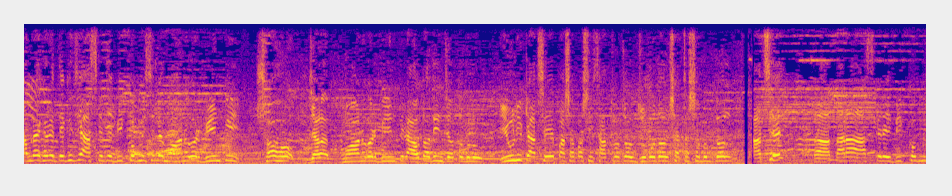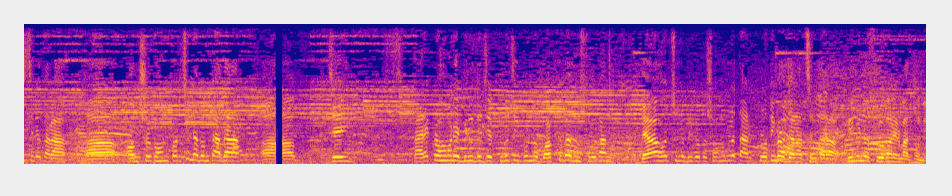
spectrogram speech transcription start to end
আমরা এখানে দেখি যে আজকে যে বিক্ষোভ মিছিলে মহানগর বিএনপি সহ যারা, মহানগর বিএনপির আওতাধীন যতগুলো ইউনিট আছে, পাশাপাশি ছাত্রদল, যুবদল, স্বেচ্ছাসেবক দল আছে তারা আজকের এই বিক্ষোভ মিছিলে তারা অংশগ্রহণ করছেন এবং তারা যেই তারেক রহমানের বিরুদ্ধে যে কুরুচিপূর্ণ বক্তব্য এবং স্লোগান দেওয়া হচ্ছিল বিগত সময়গুলো তার প্রতিবাদ জানাচ্ছেন তারা বিভিন্ন স্লোগানের মাধ্যমে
